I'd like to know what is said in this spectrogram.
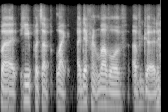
but he puts up like a different level of of good.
